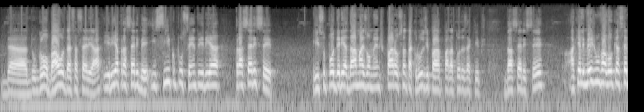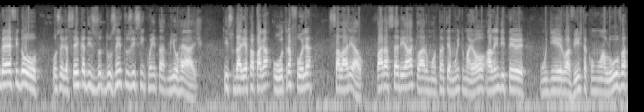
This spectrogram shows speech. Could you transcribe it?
da, do global dessa Série A iria para a Série B e 5% iria para a Série C. Isso poderia dar mais ou menos para o Santa Cruz e para, para todas as equipes da Série C aquele mesmo valor que a CBF doou, ou seja, cerca de 250 mil reais. Isso daria para pagar outra folha salarial. Para a Série A, claro, o montante é muito maior. Além de ter um dinheiro à vista, como uma luva,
